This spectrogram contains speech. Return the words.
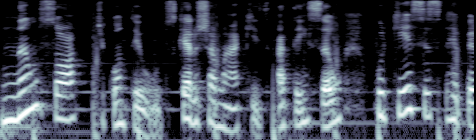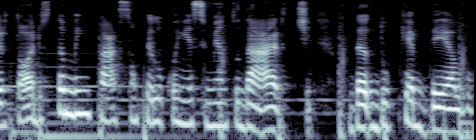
não só de conteúdos. Quero chamar aqui atenção porque esses repertórios também passam pelo conhecimento da arte, da, do que é belo,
